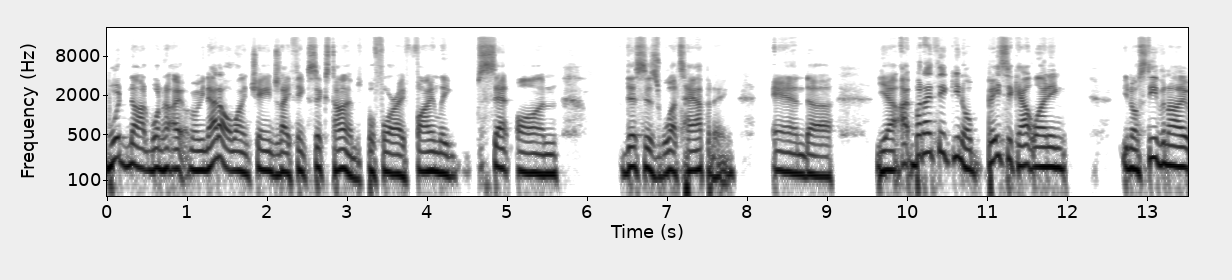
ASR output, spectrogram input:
would not want I, I mean, that outline changed, I think, six times before I finally set on this is what's happening. And, uh, yeah, I, but I think, you know, basic outlining, you know, Steve and I,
